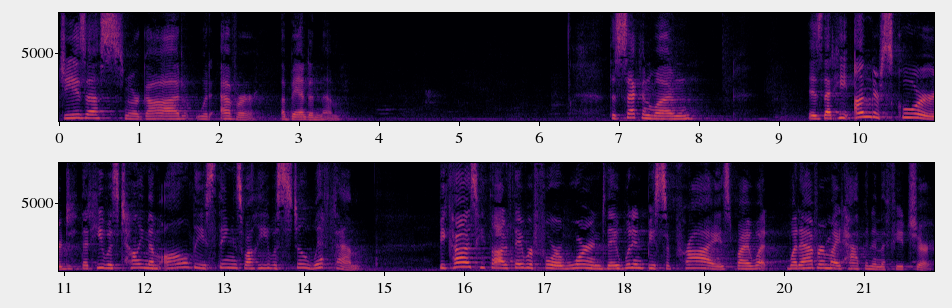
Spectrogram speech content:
Jesus nor God would ever abandon them. The second one is that he underscored that he was telling them all these things while he was still with them. Because he thought if they were forewarned, they wouldn't be surprised by what, whatever might happen in the future,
